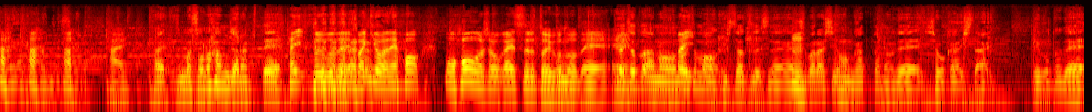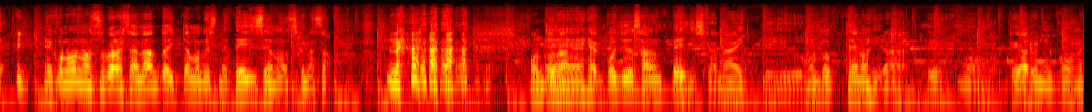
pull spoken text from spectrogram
えー感じですから。はい、はい。まあ、その班じゃなくて、はい、ということで、まあ、今日はね本もう本を紹介するということで、じゃあちょっとあの、はい。どうしても一冊ですね、うん。素晴らしい本があったので紹介したい。ということで、はい。えーこの本の素晴らしさは何といってもですねページ数の少なさ、本当だ、えー153ページしかないっていう本当手のひらでもう手軽にこうね、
